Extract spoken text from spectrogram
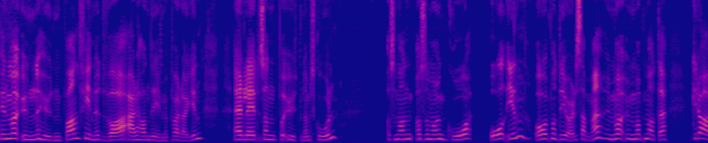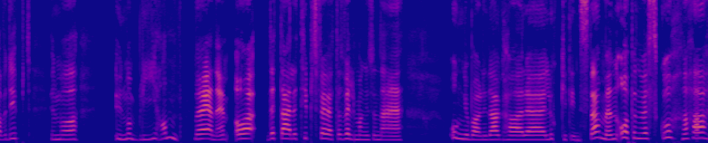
Hun, må, hun må under huden på han, finne ut hva er det han driver med på hverdagen. Eller sånn på utenom skolen. Og så må, må hun gå all in og på en måte gjøre det samme. Hun må, hun må på en måte grave dypt. Hun må, hun må bli han. Jeg er enig. Og dette er et tips, for jeg vet at veldig mange sånne unge barn i dag har uh, lukket Insta med en åpen vesko. Haha,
